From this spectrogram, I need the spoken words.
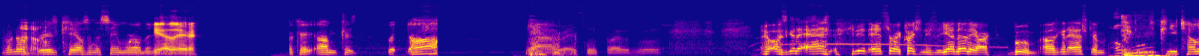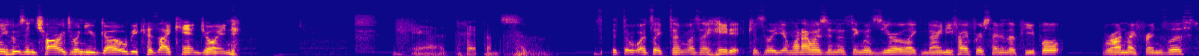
I don't know if Oh. Grizz Kale's in the same world Yeah, anymore. there. Okay, um, cause but ah, Yeah, right, it's in the private world. I was gonna ask. He didn't answer my question. He said, "Yeah, there they are." Boom. I was gonna ask him, Oh, "Can you tell me who's in charge when you go because I can't join." yeah, it happens. It's the- it's like I hate it because like when I was in the thing with zero, like 95% of the people were on my friends list,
